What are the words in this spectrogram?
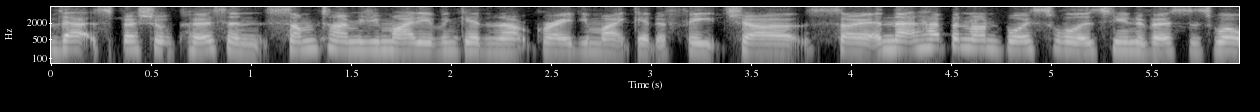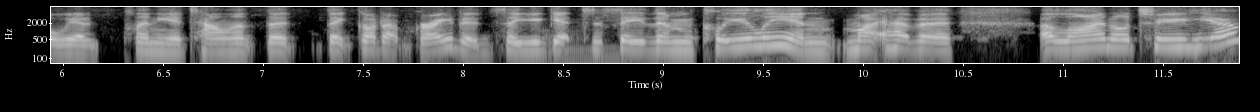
that special person, sometimes you might even get an upgrade. You might get a feature. So, and that happened on Boy Swallows Universe as well. We had plenty of talent that that got upgraded. So you get to see them clearly and might have a a line or two here.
